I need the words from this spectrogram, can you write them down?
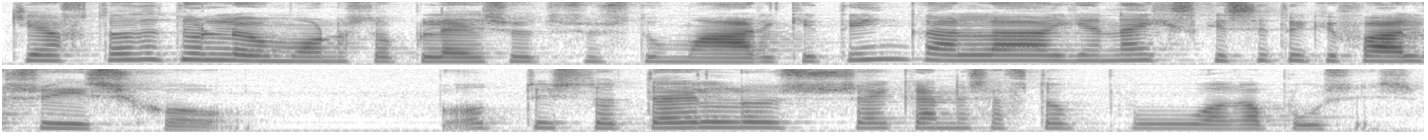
Και αυτό δεν το λέω μόνο στο πλαίσιο του σωστού marketing, αλλά για να έχεις και εσύ το κεφάλι σου ήσυχο ότι στο τέλος έκανες αυτό που αγαπούσες.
